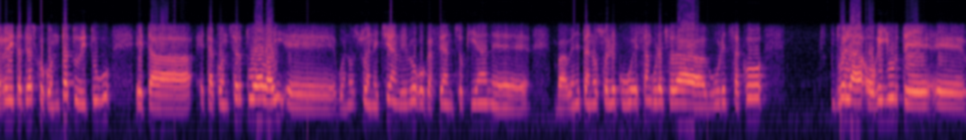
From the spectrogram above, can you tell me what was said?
errealitate asko kontatu ditugu, eta, eta kontzertua bai, e, bueno, zuen etxean, bilboko kafean txokian, e, ba, benetan oso leku esanguratxo da guretzako, duela hogei urte e,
